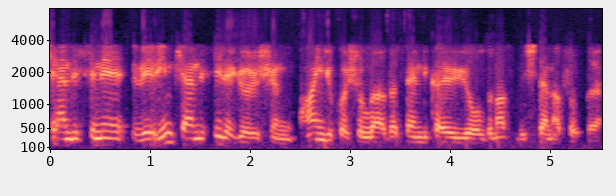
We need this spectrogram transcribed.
Kendisini vereyim kendisiyle görüşün. Hangi koşullarda sendikaya üye oldu, nasıl işten atıldı.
